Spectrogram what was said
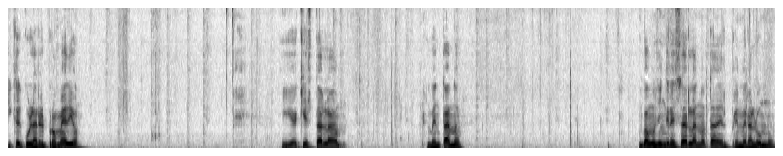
y calcular el promedio. Y aquí está la ventana. Vamos a ingresar la nota del primer alumno.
